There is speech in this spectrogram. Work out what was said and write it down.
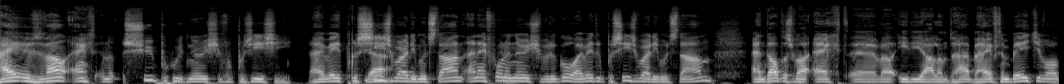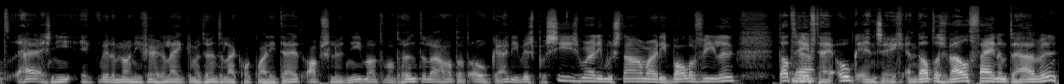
hij heeft wel echt een supergoed neusje voor positie. Hij weet precies ja. waar hij moet staan. En hij heeft gewoon een neusje voor de goal. Hij weet ook precies waar hij moet staan. En dat is wel echt uh, wel ideaal om te hebben. Hij heeft een beetje wat... Hij is niet, ik wil hem nog niet vergelijken met Huntelaar qua kwaliteit. Absoluut niet. Maar wat Huntelaar had dat ook. Hè. Die wist precies waar hij moest staan, waar die ballen vielen. Dat ja. heeft hij ook in zich. En dat is wel fijn om te hebben.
